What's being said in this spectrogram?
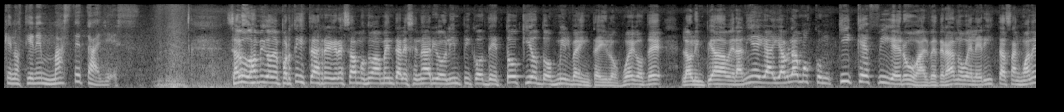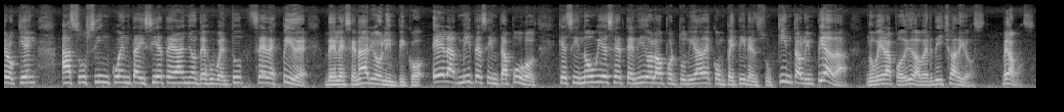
que nos tiene más detalles. Saludos amigos deportistas, regresamos nuevamente al escenario olímpico de Tokio 2020 y los Juegos de la Olimpiada Veraniega y hablamos con Quique Figueroa, el veterano velerista sanjuanero, quien a sus 57 años de juventud se despide del escenario olímpico. Él admite sin tapujos que si no hubiese tenido la oportunidad de competir en su quinta Olimpiada, no hubiera podido haber dicho adiós. Veamos.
